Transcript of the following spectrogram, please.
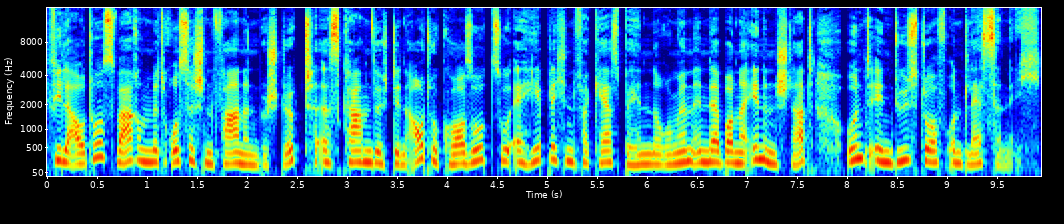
Viele Autos waren mit russischen Fahnen bestückt. Es kam durch den Autokorso zu erheblichen Verkehrsbehinderungen in der Bonner Innenstadt und in Duisdorf und Lessenich nicht.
